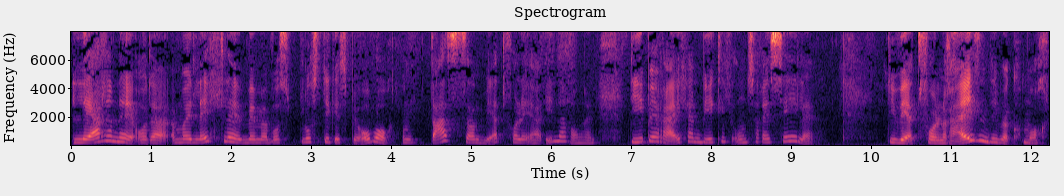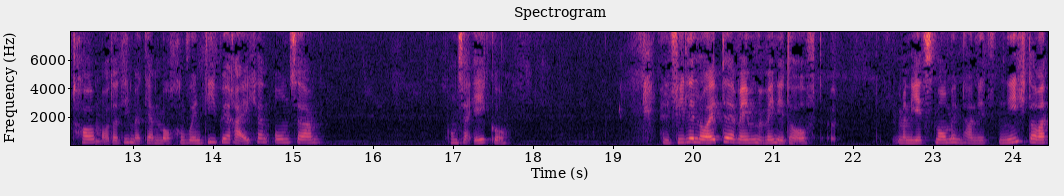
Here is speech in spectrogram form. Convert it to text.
lerne oder einmal lächle, wenn man was Lustiges beobachtet. Und das sind wertvolle Erinnerungen, die bereichern wirklich unsere Seele. Die wertvollen Reisen, die wir gemacht haben oder die wir gern machen wollen, die bereichern unser, unser Ego. Weil viele Leute, wenn, wenn ich da oft, man jetzt momentan jetzt nicht, aber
